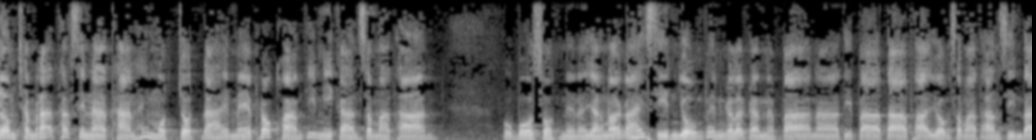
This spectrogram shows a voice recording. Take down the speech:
ย่อมชำระทักษิณาทานให้หมดจดได้ แม้เพราะความที่มีการสมาทาน อุโบสถเนี่ยนะอย่างน้อยก็ให้ศีลโยมเป็นกันแล้วกันนะปานาติปาตาพายมสมาทานศีลได้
